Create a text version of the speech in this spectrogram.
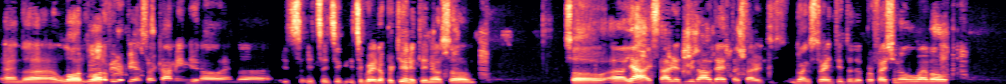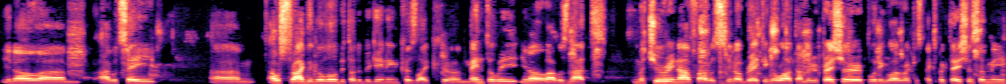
and uh, a lot, lot of Europeans are coming, you know, and uh, it's it's it's a, it's a great opportunity, you know. So so uh, yeah, I started without that. I started going straight into the professional level. You know, um, I would say um, I was struggling a little bit on the beginning because, like, uh, mentally, you know, I was not mature enough. I was, you know, breaking a lot under pressure, putting a lot of expectations on me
